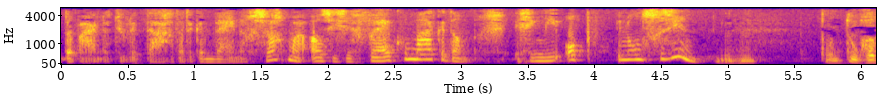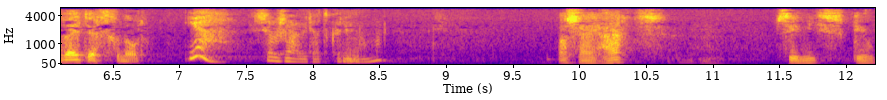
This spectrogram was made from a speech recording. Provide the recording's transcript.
er waren natuurlijk dagen dat ik hem weinig zag... maar als hij zich vrij kon maken, dan ging hij op in ons gezin. Mm -hmm. Een toegewijd echtgenoot. Ja, zo zou je dat kunnen noemen. Was hij hard, cynisch, kil?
